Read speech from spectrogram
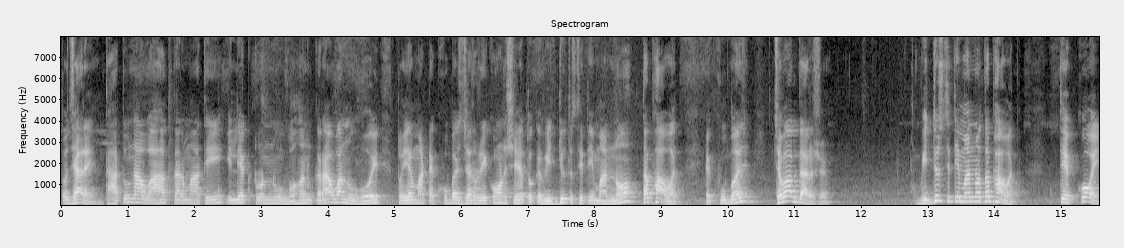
તો જ્યારે ધાતુના વાહક તારમાંથી ઇલેક્ટ્રોનનું વહન કરાવવાનું હોય, તો એ માટે ખૂબ જ જરૂરી કોણ છે? તો કે વિદ્યુત સ્થિતિમાનનો તફાવત. એ ખૂબ જ જવાબદાર છે. વિદ્યુત સ્થિતિમાનનો તફાવત. તે કોઈ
